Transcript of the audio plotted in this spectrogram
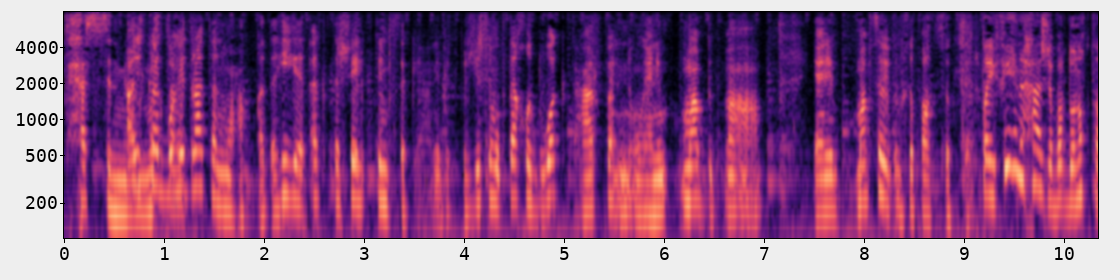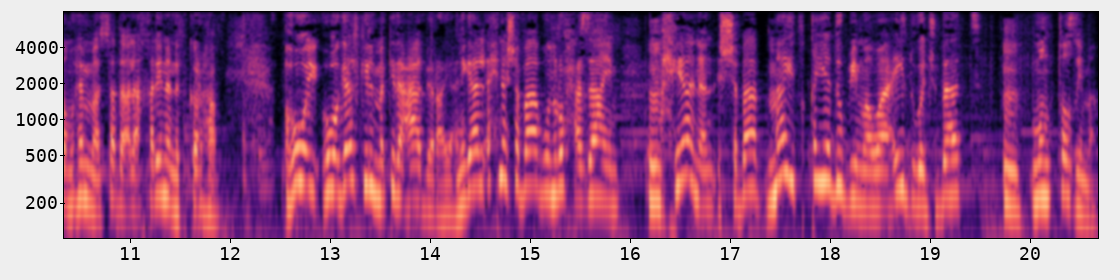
تحسن من؟ الكربوهيدرات المعقدة هي أكثر شيء اللي بتمسك يعني في الجسم وبتاخذ وقت عارفة إنه يعني ما ما يعني ما بسبب انخفاض سكر. طيب في هنا حاجة برضو نقطة مهمة أستاذة لا خلينا نذكرها. هو هو قال كلمة كده عابرة يعني قال إحنا شباب ونروح عزايم. م. أحيانا الشباب ما يتقيدوا بمواعيد وجبات م. منتظمة.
